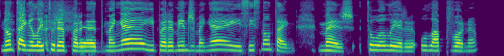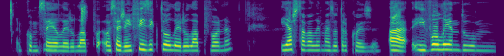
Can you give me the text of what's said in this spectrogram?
não tenho a leitura para de manhã e para menos de manhã, isso, isso não tenho. Mas estou a ler o Lapvona, comecei a Hum. ler o Lap, ou seja, em físico estou a ler o Lapvona e acho que estava a ler mais outra coisa. Ah, e vou lendo, hum,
